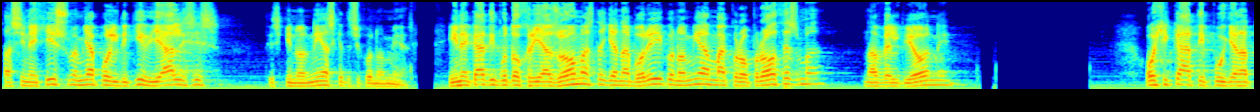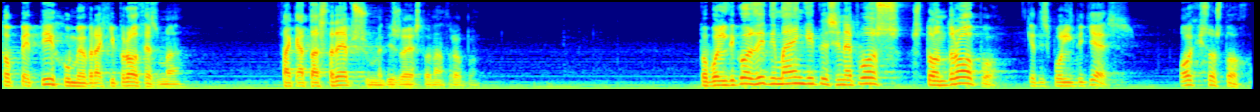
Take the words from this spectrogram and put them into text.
θα συνεχίσουμε μια πολιτική διάλυσης της κοινωνίας και της οικονομίας. Είναι κάτι που το χρειαζόμαστε για να μπορεί η οικονομία μακροπρόθεσμα να βελτιώνει. Όχι κάτι που για να το πετύχουμε βραχυπρόθεσμα θα καταστρέψουμε τις ζωές των ανθρώπων. Το πολιτικό ζήτημα έγκυται συνεπώς στον τρόπο και τις πολιτικές, όχι στο στόχο.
